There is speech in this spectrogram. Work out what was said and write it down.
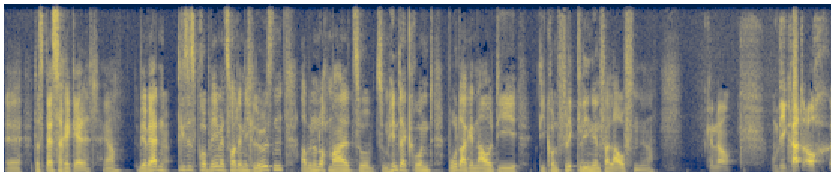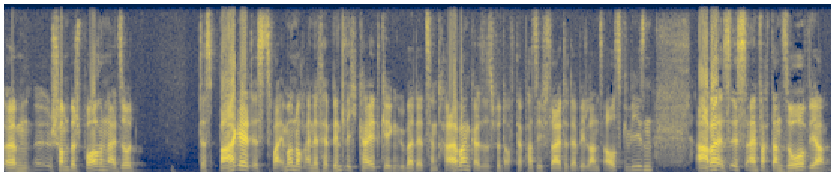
äh, das bessere Geld. Ja? Wir werden ja. dieses Problem jetzt heute nicht lösen, aber nur noch mal zu, zum Hintergrund, wo da genau die, die Konfliktlinien verlaufen. Ja? Genau. Und wie gerade auch ähm, schon besprochen, also das Bargeld ist zwar immer noch eine Verbindlichkeit gegenüber der Zentralbank, also es wird auf der Passivseite der Bilanz ausgewiesen, aber es ist einfach dann so, wir,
